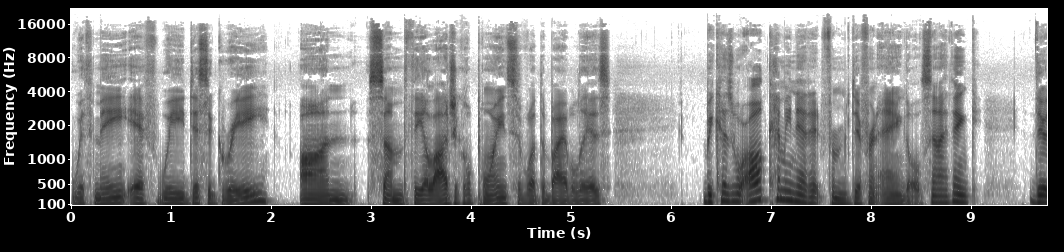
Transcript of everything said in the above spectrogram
with me if we disagree on some theological points of what the Bible is, because we're all coming at it from different angles. And I think the,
